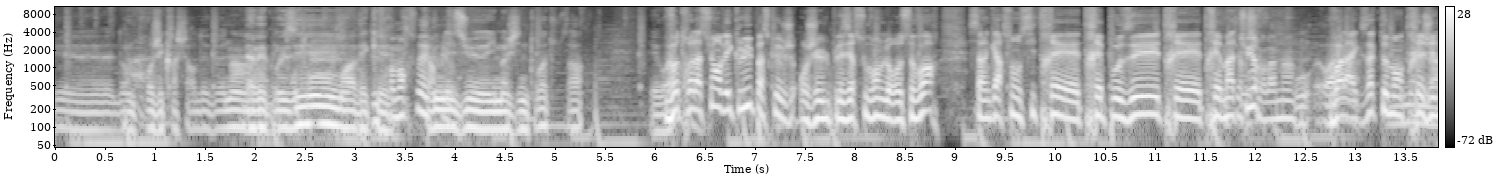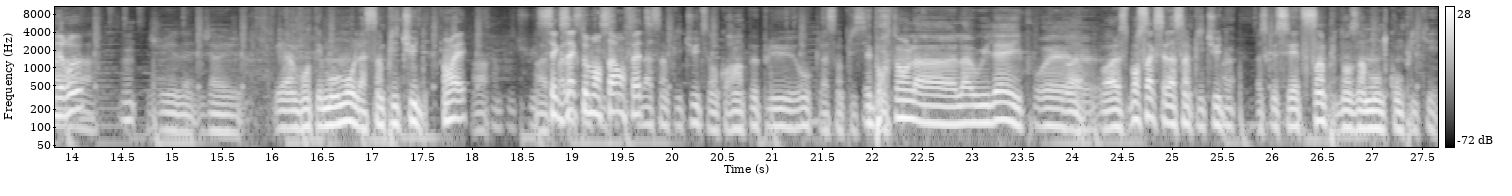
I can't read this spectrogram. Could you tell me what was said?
Euh, dans le projet Cracheur de Venin. Il avait posé moi avec trois morceaux Ferme les yeux, imagine-toi, tout ça. Et voilà. Votre relation avec lui, parce que j- j'ai eu le plaisir souvent de le recevoir, c'est un garçon aussi très très posé, très très mature. sur la main. Voilà, exactement, très généreux. J'ai- inventé mon mot, la simplitude. Ouais. Simplitude. Ouais, C'est exactement ça, en fait. La simplicitude, c'est encore un peu plus haut que la simplicité. Et pourtant, là, là où il est, il pourrait. Ouais, euh, voilà, c'est pour ça que c'est la simplicitude. Ouais. Parce que c'est être simple dans un monde compliqué.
